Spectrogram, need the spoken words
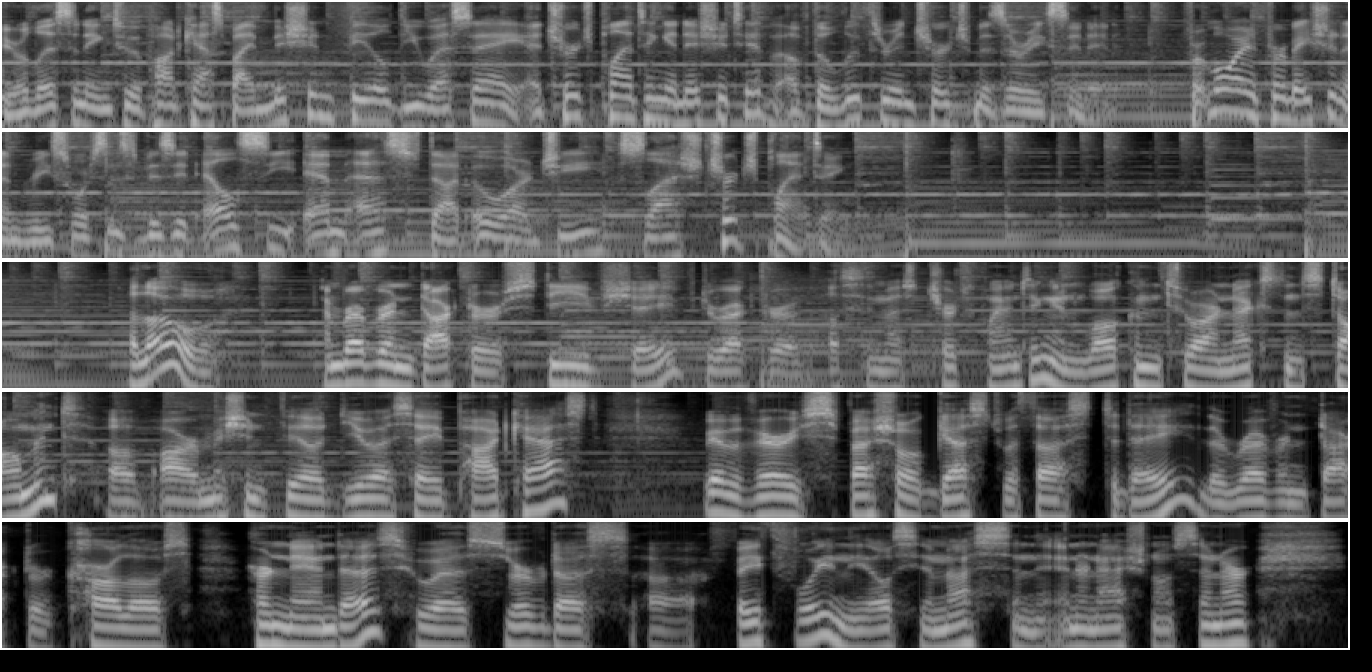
You're listening to a podcast by Mission Field USA, a church planting initiative of the Lutheran Church Missouri Synod. For more information and resources, visit lcms.org slash churchplanting. Hello, I'm Reverend Dr. Steve Schave, Director of LCMS Church Planting, and welcome to our next installment of our Mission Field USA podcast. We have a very special guest with us today, the Reverend Dr. Carlos Hernandez, who has served us uh, faithfully in the LCMS and the International Center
